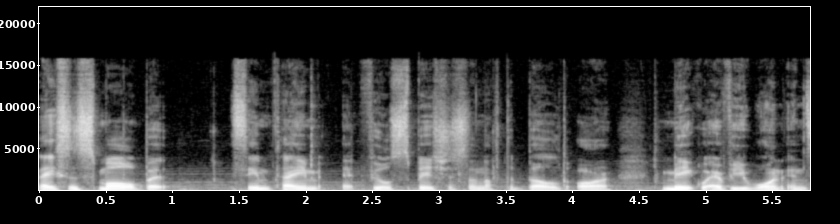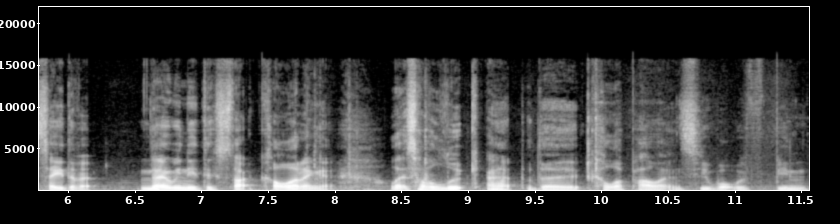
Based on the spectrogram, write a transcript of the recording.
nice and small but same time it feels spacious enough to build or make whatever you want inside of it. Now we need to start colouring it. Let's have a look at the colour palette and see what we've been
